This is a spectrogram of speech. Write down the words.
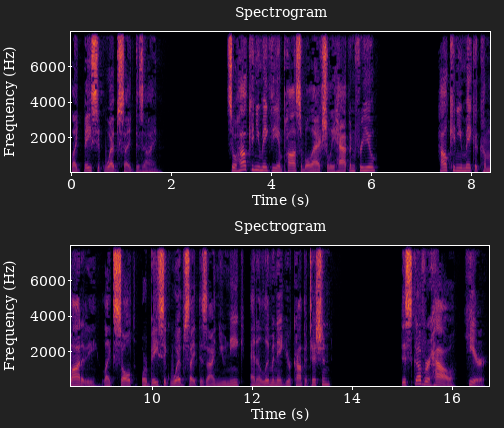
like basic website design. So how can you make the impossible actually happen for you? How can you make a commodity like salt or basic website design unique and eliminate your competition? Discover how here.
